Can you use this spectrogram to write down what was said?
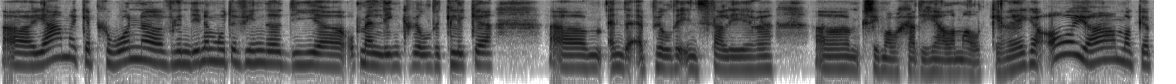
Uh, ja, maar ik heb gewoon vriendinnen moeten vinden die op mijn link wilden klikken. Um, en de app wilde installeren. Ik zeg, maar wat gaat je allemaal krijgen? Oh ja, maar ik heb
